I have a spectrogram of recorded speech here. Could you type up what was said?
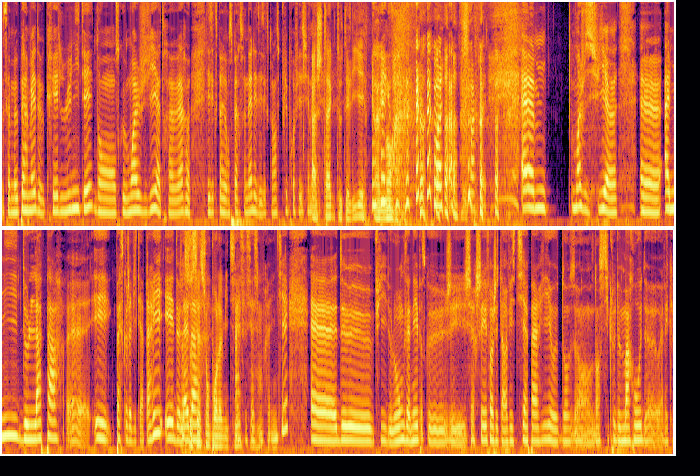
ça me permet de créer de l'unité dans ce que moi je vis à travers des expériences personnelles et des expériences plus professionnelles. Hashtag tout est lié. voilà, c'est parfait. Euh, moi, je suis euh, euh, amie de l'APA euh, et parce que j'habitais à Paris et de l'Association pour l'amitié. Association mhm. pour l'amitié euh, depuis de longues années parce que j'ai cherché, enfin j'étais investie à Paris euh, dans un dans ce cycle de maraude euh, avec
